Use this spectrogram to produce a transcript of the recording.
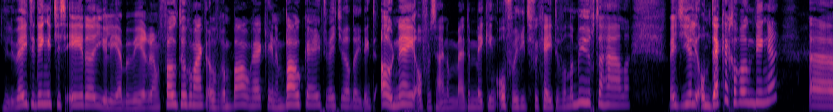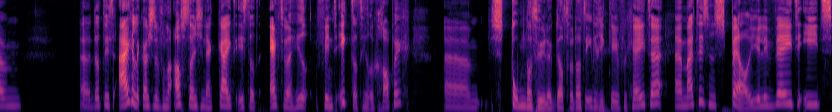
Jullie weten dingetjes eerder. Jullie hebben weer een foto gemaakt over een bouwhek in een bouwkeet. Weet je wel, dat je denkt, oh nee, of we zijn met een making-of weer iets vergeten van de muur te halen. Weet je, jullie ontdekken gewoon dingen. Um, uh, dat is eigenlijk, als je er van een afstandje naar kijkt, is dat echt wel heel, vind ik dat heel grappig. Um, stom natuurlijk dat we dat iedere keer vergeten. Uh, maar het is een spel. Jullie weten iets.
